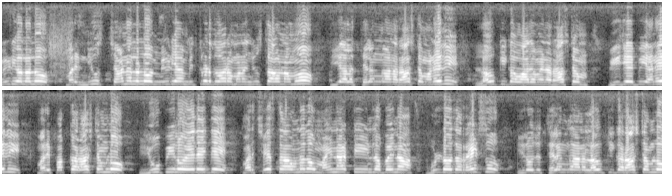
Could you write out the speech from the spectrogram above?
వీడియోలలో మరి న్యూస్ ఛానళ్ళలో మీడియా మిత్రుల ద్వారా మనం చూస్తూ ఉన్నాము. ఇవాళ తెలంగాణ రాష్ట్రం అనేది లౌకికవాదమైన రాష్ట్రం. బీజేపీ అనేది మరి పక్క రాష్ట్రంలో యూపీలో ఏదైతే మరి చేస్తూ ఉన్నదో మైనార్టీ ఇండ్లపైన బుల్డోజర్ రైట్స్ ఈరోజు తెలంగాణ లౌకిక రాష్ట్రంలో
